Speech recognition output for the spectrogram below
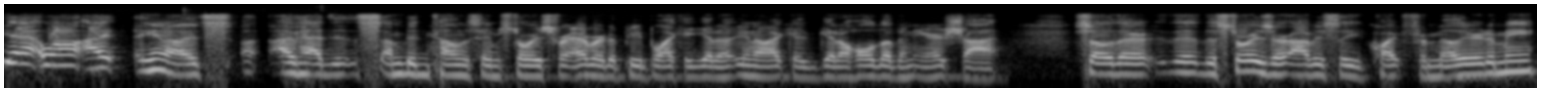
Yeah, well, I you know it's uh, I've had this I've been telling the same stories forever to people I could get a you know I could get a hold of an earshot. So the the stories are obviously quite familiar to me.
